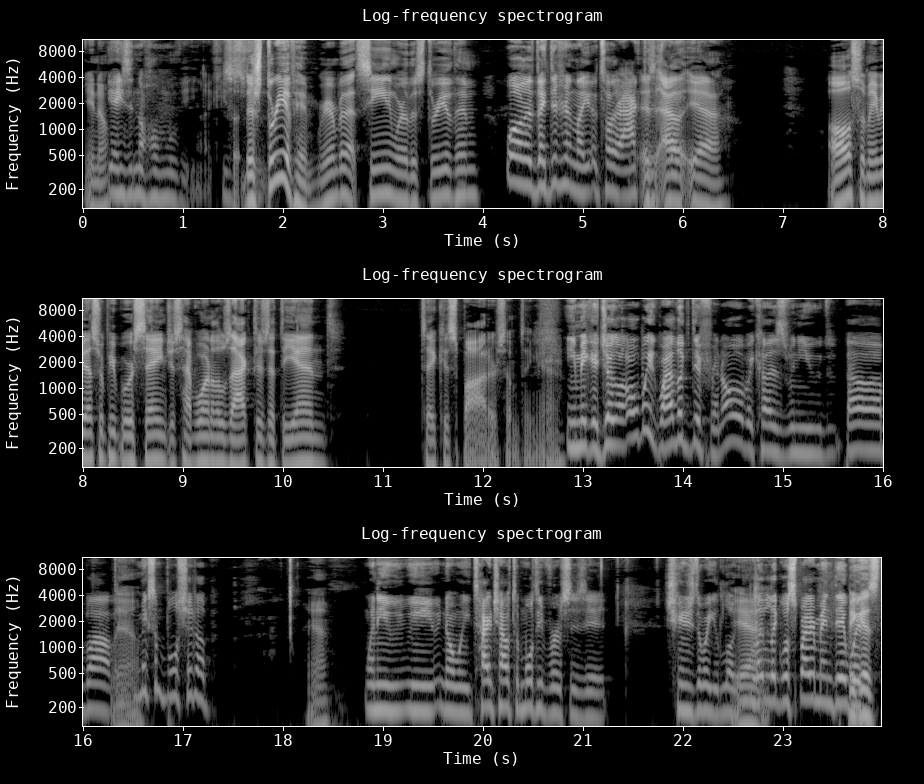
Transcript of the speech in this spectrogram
You know. Yeah, he's in the whole movie. Like he's So there's three of him. Remember that scene where there's three of them? Well, they're like different like it's other actors. Al- yeah. Also, maybe that's what people were saying. Just have one of those actors at the end take his spot or something. Yeah. You make a joke. Oh wait, why I look different? Oh, because when you blah blah blah, like, Yeah. make some bullshit up. Yeah. When you, you know when you tie out to multiverses, it changes the way you look. Yeah. Like, like what Spider Man did Because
